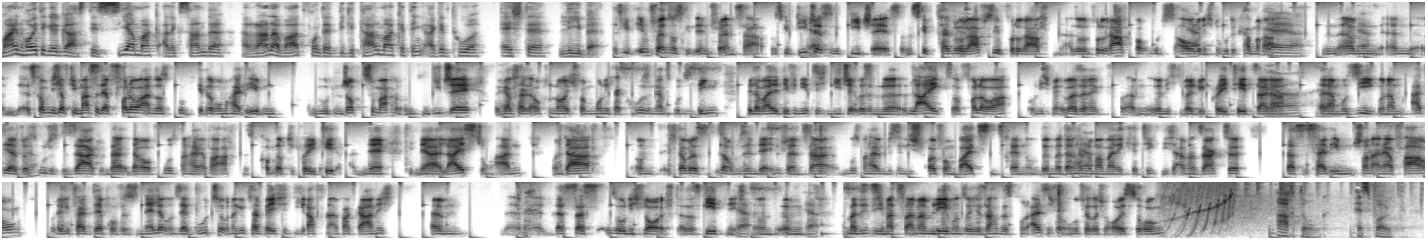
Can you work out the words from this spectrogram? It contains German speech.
Mein heutiger Gast ist Siamak Alexander Ranawat von der Digitalmarketing-Agentur Echte Liebe. Es gibt Influencer, es gibt Influencer, es gibt DJs, ja. es gibt DJs und es gibt halt Fotografen, es gibt Fotografen. Also ein Fotograf braucht ein gutes Auge, ja. nicht eine gute Kamera. Ja, ähm, ähm, es kommt nicht auf die Masse der Follower an, sondern es geht darum, halt eben einen guten Job zu machen und ein DJ, da gab es halt auch neulich von Monika Kruse ein ganz gutes Ding. Mittlerweile definiert sich ein DJ über seine Likes oder Follower und nicht mehr über seine, ähm, nicht über die Qualität seiner, seiner Musik. Und dann hat er halt was Gutes gesagt und da, darauf muss man halt einfach achten. Es kommt auf die Qualität in der, in der Leistung an. Und da und ich glaube, das ist auch im Sinne der Influencer, muss man halt ein bisschen die Spreu vom Weizen trennen. Und wenn man dann halt ja. nochmal meine Kritik, die ich einfach sagte, das ist halt eben schon eine Erfahrung. Und da gibt es halt sehr professionelle und sehr gute. Und dann gibt es halt welche, die raffen einfach gar nicht, ähm, äh, dass das so nicht läuft. Also es geht nicht. Ja. Und ähm, ja. man sieht sich immer zweimal im Leben und solche Sachen. Das kommt alles nicht von ungefähr solche Äußerungen. Achtung, es folgt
